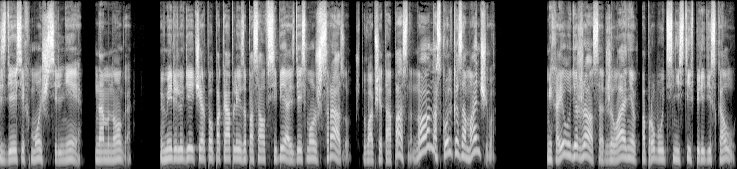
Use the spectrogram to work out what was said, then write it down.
«Здесь их мощь сильнее. Намного. В мире людей черпал по капле и запасал в себе, а здесь можешь сразу, что вообще-то опасно, но насколько заманчиво». Михаил удержался от желания попробовать снести впереди скалу,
